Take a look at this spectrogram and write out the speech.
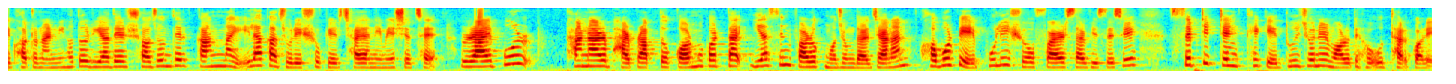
এ ঘটনার নিহত রিয়াদের স্বজনদের কান্নায় এলাকা জুড়ে শোকের ছায়া নেমে এসেছে। রায়পুর থানার ভারপ্রাপ্ত কর্মকর্তা ইয়াসিন ফারুক মজুমদার জানান, খবর পেয়ে পুলিশ ও ফায়ার সার্ভিস এসে সেপটিক ট্যাঙ্ক থেকে দুইজনের মরদেহ উদ্ধার করে।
